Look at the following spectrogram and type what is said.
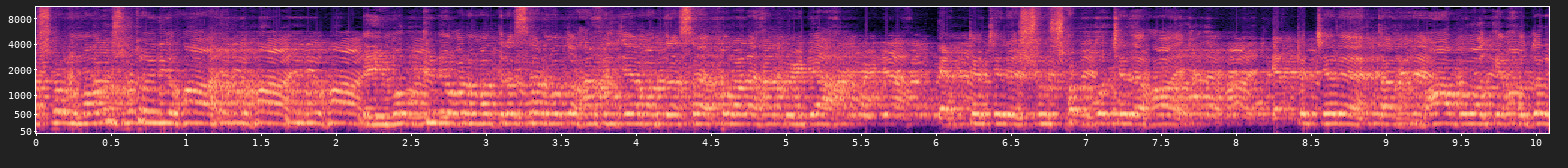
আসল মানুষ তৈরি হয় এই মুক্তিনগর মাদ্রাসার মতো হাফিজিয়া মাদ্রাসায় পড়ালেখা কইরা। একটা ছেলে সুসভ্য ছেলে হয়, একটা ছেলে তার মা বাবাকে কদর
